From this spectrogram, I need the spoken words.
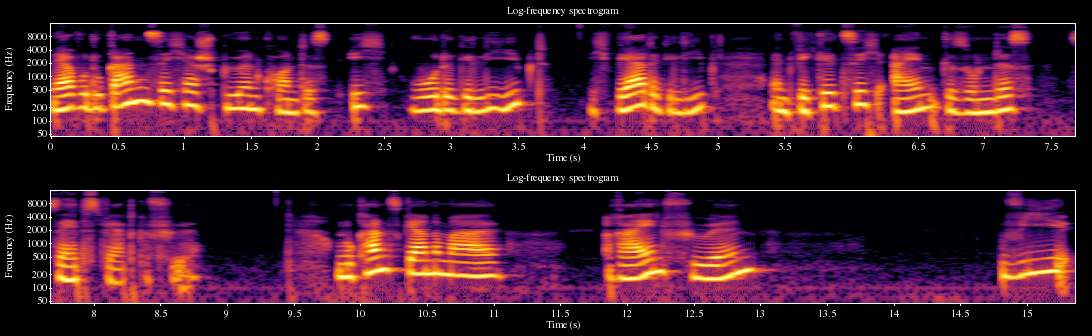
ja, wo du ganz sicher spüren konntest, ich wurde geliebt, ich werde geliebt, entwickelt sich ein gesundes Selbstwertgefühl. Und du kannst gerne mal reinfühlen, wie,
